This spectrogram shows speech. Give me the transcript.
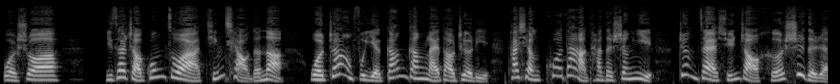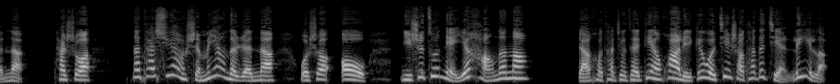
我说。你在找工作啊？挺巧的呢。我丈夫也刚刚来到这里，他想扩大他的生意，正在寻找合适的人呢。他说：“那他需要什么样的人呢？”我说：“哦，你是做哪一行的呢？”然后他就在电话里给我介绍他的简历了。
